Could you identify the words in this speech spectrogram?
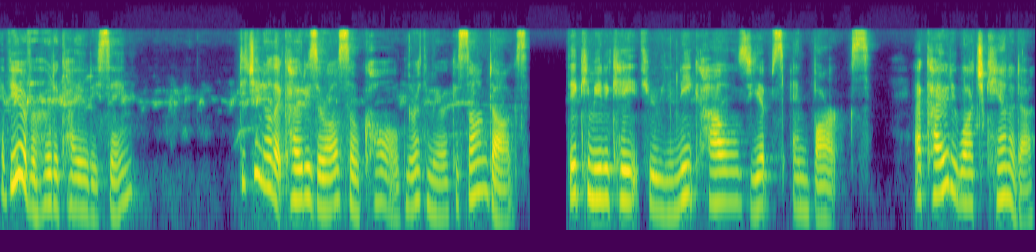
Have you ever heard a coyote sing? Did you know that coyotes are also called North America's song dogs? They communicate through unique howls, yips, and barks. At Coyote Watch Canada,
